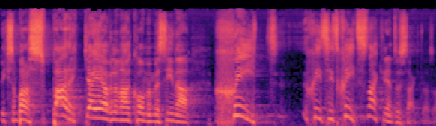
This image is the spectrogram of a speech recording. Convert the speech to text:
liksom bara sparka djävulen när han kommer med sina skit, skit sitt skitsnack rent ut sagt. Alltså.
